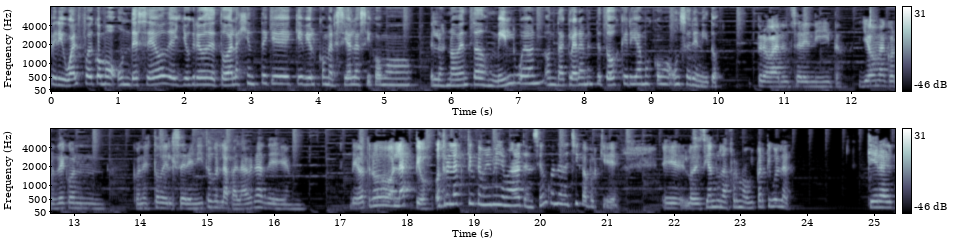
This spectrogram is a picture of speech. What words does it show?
Pero igual fue como un deseo de, yo creo, de toda la gente que, que vio el comercial así como en los 90, 2000, weón. Onda, claramente todos queríamos como un serenito. Probar un serenito. Yo me acordé con, con esto del serenito, con la palabra de, de otro lácteo. Otro lácteo que a mí me llamaba la atención cuando era chica porque eh, lo decían de una forma muy particular. Que era el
